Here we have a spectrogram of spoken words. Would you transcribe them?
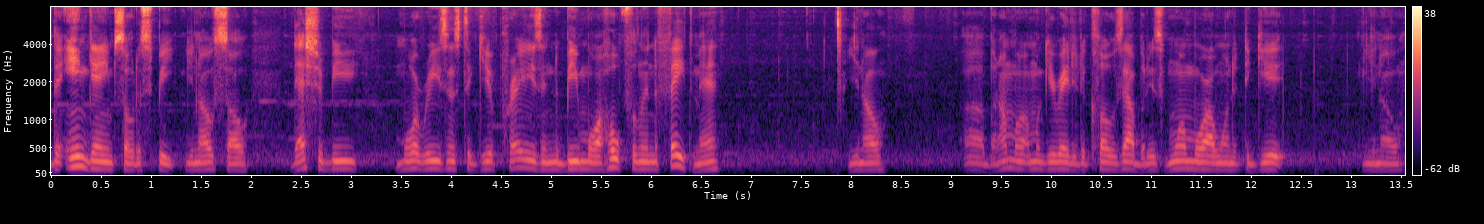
The end game, so to speak, you know. So that should be more reasons to give praise and to be more hopeful in the faith, man. You know. Uh, but I'm I'm gonna get ready to close out. But it's one more I wanted to get, you know.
